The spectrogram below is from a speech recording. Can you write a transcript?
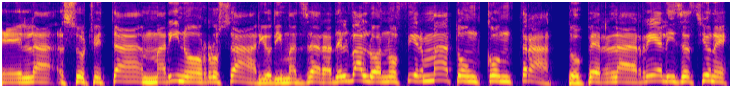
e la società Marino Rosario di Mazzara del Vallo hanno firmato un contratto per la realizzazione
